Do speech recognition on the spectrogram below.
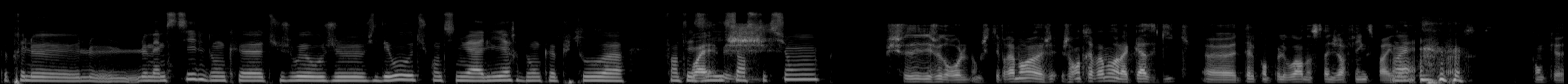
peu près le, le, même style. Donc euh, tu jouais aux jeux vidéo, tu continuais à lire, donc plutôt fantasy, science-fiction. je faisais des jeux de rôle, donc j'étais vraiment, je, rentrais vraiment dans la case geek, tel qu'on peut le voir dans Stranger Things par exemple. Donc, euh,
